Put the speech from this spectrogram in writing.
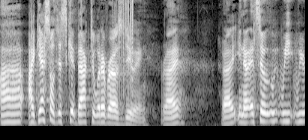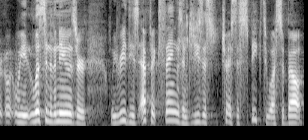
Uh, I guess I'll just get back to whatever I was doing, right? Right? You know, and so we, we, we listen to the news or we read these epic things, and Jesus tries to speak to us about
